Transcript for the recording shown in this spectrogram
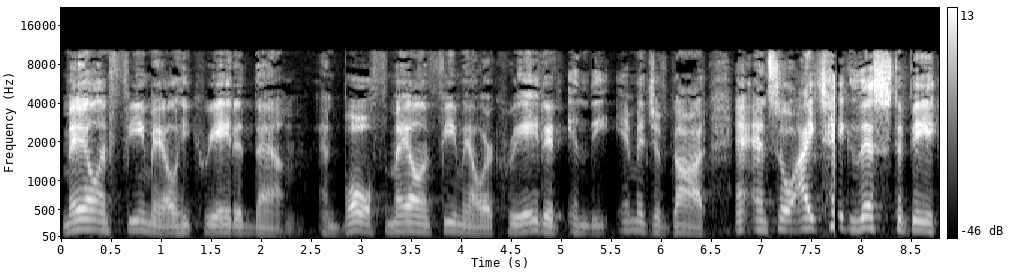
Male and female, He created them. And both male and female are created in the image of God. And, and, so I take this to be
